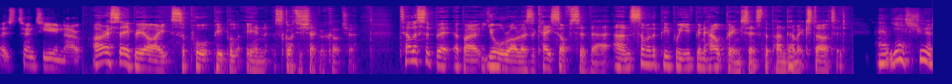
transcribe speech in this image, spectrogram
let's turn to you now. RSABI support people in Scottish agriculture. Tell us a bit about your role as a case officer there and some of the people you've been helping since the pandemic started. Uh, yes, sure.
